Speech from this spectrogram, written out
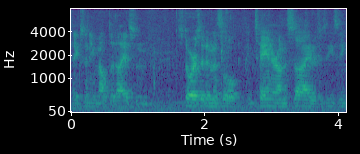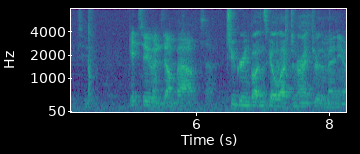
takes any melted ice and stores it in this little container on the side, which is easy to get to and dump out. So. Two green buttons go left and right through the menu.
